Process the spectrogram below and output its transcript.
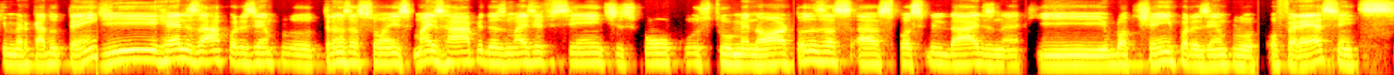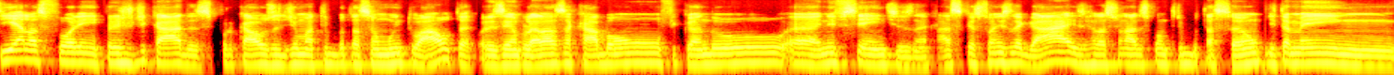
que o mercado tem de realizar, por exemplo, transações mais rápidas, mais eficientes, com o custo menor, todas as, as possibilidades né, que o blockchain, por exemplo, oferecem, se elas forem prejudicadas por causa de uma tributação muito alta, por exemplo, elas acabam ficando é, ineficientes. Né? As questões legais relacionadas com tributação e também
